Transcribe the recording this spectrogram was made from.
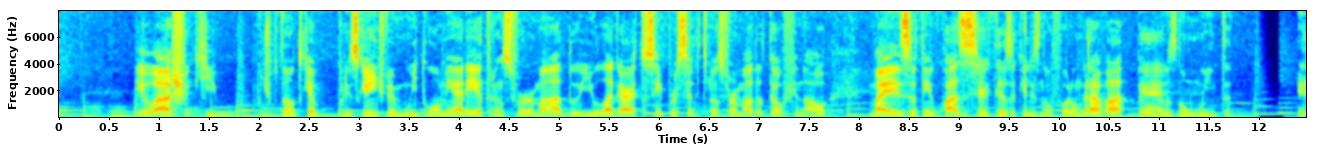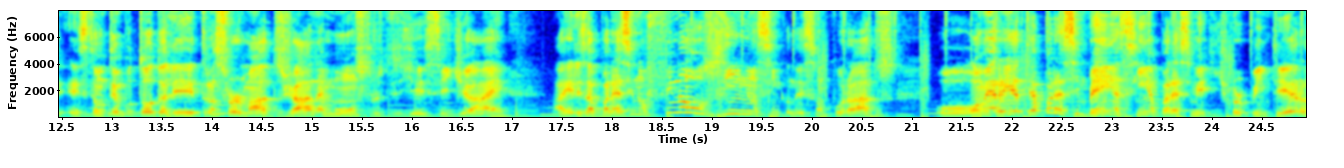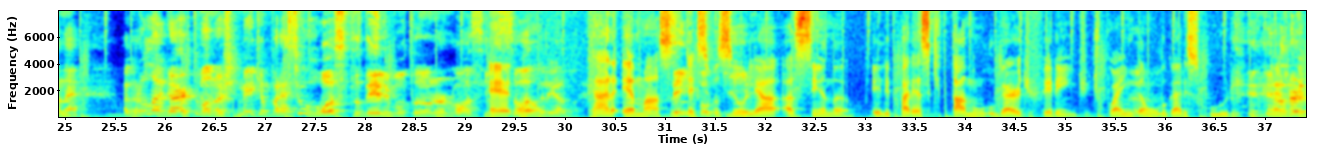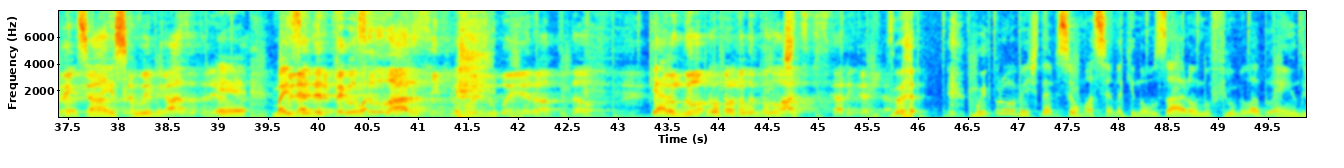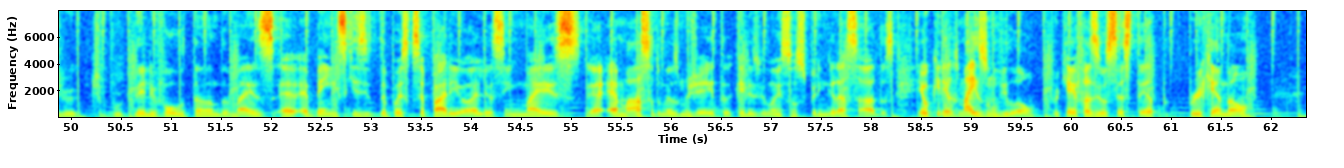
Eu acho que, tipo, tanto que é por isso que a gente vê muito o Homem-Areia transformado e o Lagarto 100% transformado até o final. Mas eu tenho quase certeza que eles não foram gravar, pelo É. menos não muita. Eles estão o tempo todo ali transformados já, né? Monstros de CGI. Aí eles aparecem no finalzinho, assim, quando eles são curados. O Homem-Aranha até aparece bem, assim, aparece meio que de corpo inteiro, né? Agora o lagarto, mano, acho que meio que aparece o rosto dele voltando ao normal, assim, É, só, não, tá ligado? Cara, é massa, Bem até que se você pouquinho. olhar a cena, ele parece que tá num lugar diferente. Tipo, ainda é um lugar escuro. Né? Porque em aquela cena é casa, gravou em escura. casa, tá ligado? É, mas a mulher ele- dele pegou o celular, assim, filmou ele no banheiro rapidão. Cara, mandou, muito provavelmente- pelo WhatsApp caras encaixar. Muito provavelmente deve ser uma cena que não usaram no filme lá do Andrew. Tipo, dele voltando. Mas é, é bem esquisito depois que você para e olha, assim. Mas é, é massa do mesmo jeito. Aqueles vilões são super engraçados. Eu queria mais um vilão, porque aí fazia o sexteto. Por que não?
